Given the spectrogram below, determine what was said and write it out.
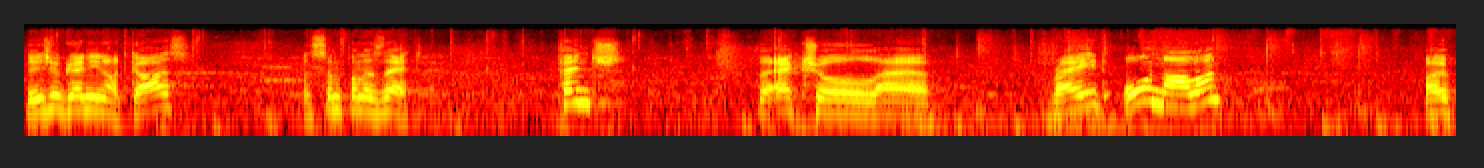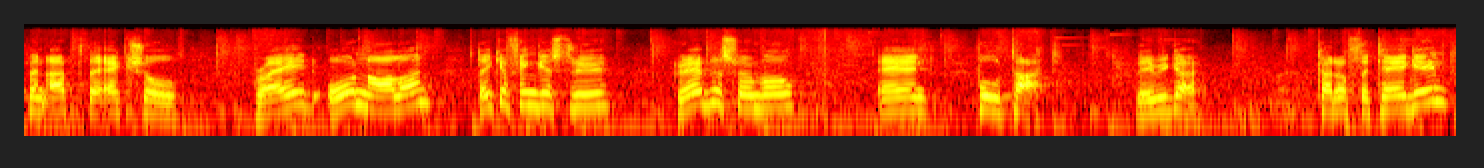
There's your granny knot, guys. As simple as that. Pinch the actual uh, braid or nylon. Open up the actual braid or nylon. Take your fingers through, grab the swivel and pull tight. There we go. Cut off the tag end.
